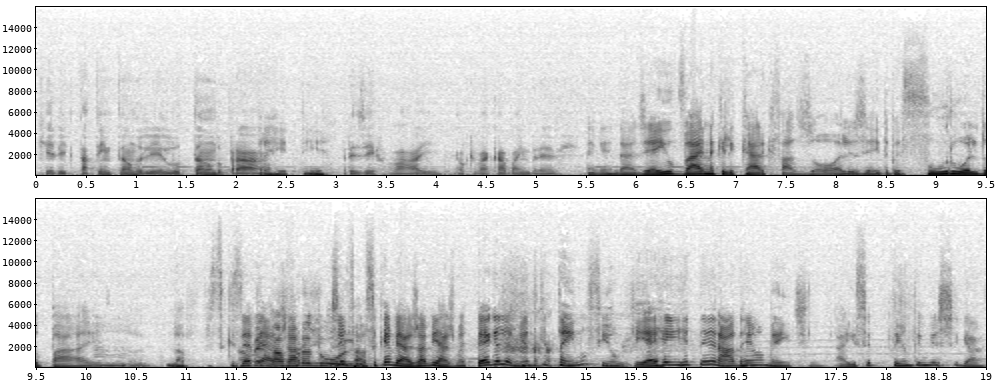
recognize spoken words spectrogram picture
que ele está tentando ali, lutando para reter. Preservar e é o que vai acabar em breve. É verdade. E aí vai naquele cara que faz olhos e aí depois fura o olho do pai. Uhum. Quiser viajar, do olho. fala, você quer viajar, viaja, mas pega elemento que tem no filme, que é reiterado realmente. Aí você tenta investigar.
